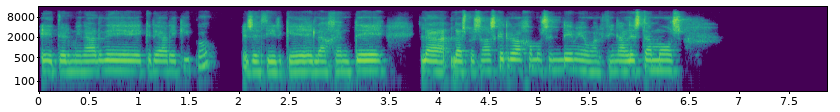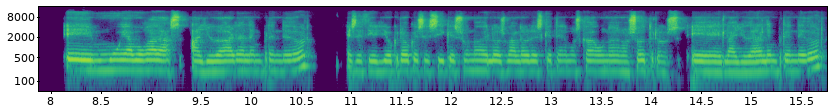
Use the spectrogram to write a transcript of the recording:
eh, terminar de crear equipo. Es decir, que la gente, las personas que trabajamos en Demio, al final estamos eh, muy abogadas a ayudar al emprendedor es decir, yo creo que ese sí que es uno de los valores que tenemos cada uno de nosotros, el ayudar al emprendedor,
